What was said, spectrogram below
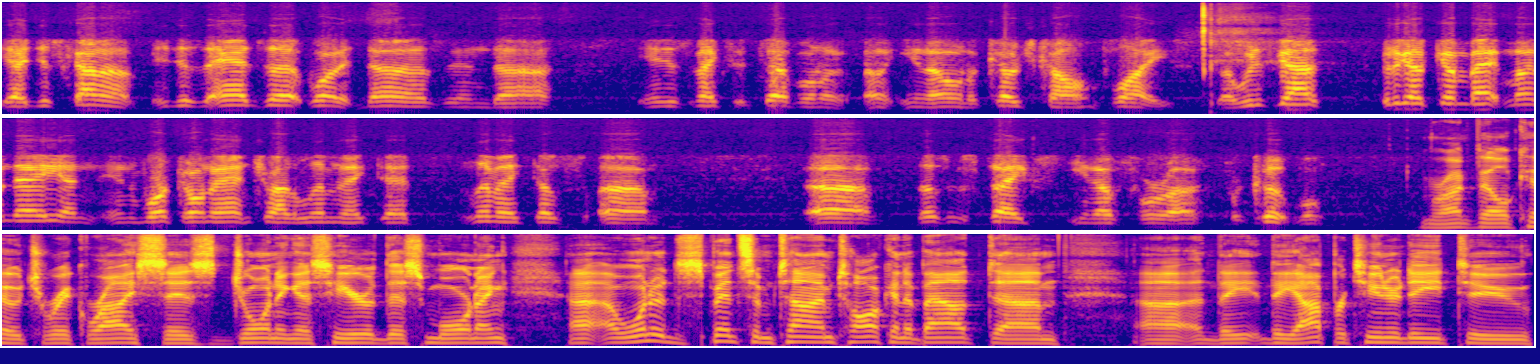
yeah, it just kind of it just adds up what it does, and uh, it just makes it tough on a uh, you know on a coach calling plays. So we just got we got to come back Monday and, and work on that and try to eliminate that eliminate those um, uh, those mistakes. You know for uh, for Cookeville. Rockvale coach Rick Rice is joining us here this morning. Uh, I wanted to spend some time talking about um, uh, the the opportunity to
